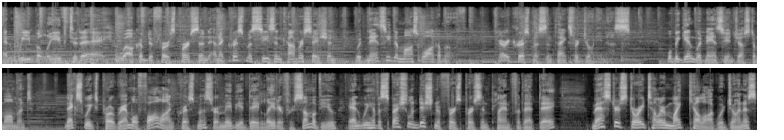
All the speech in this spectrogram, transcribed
And we believe today. Welcome to First Person and a Christmas season conversation with Nancy DeMoss Wolgemuth. Merry Christmas and thanks for joining us. We'll begin with Nancy in just a moment. Next week's program will fall on Christmas or maybe a day later for some of you, and we have a special edition of First Person planned for that day. Master storyteller Mike Kellogg would join us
